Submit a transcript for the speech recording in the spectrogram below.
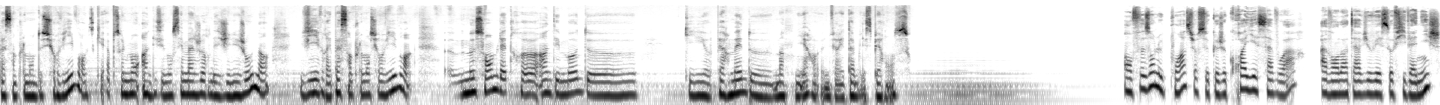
pas simplement de survivre, ce qui est absolument un des énoncés majeurs des Gilets jaunes, hein. vivre et pas simplement survivre, euh, me semble être euh, un des modes euh, qui permet de maintenir une véritable espérance. En faisant le point sur ce que je croyais savoir, avant d'interviewer Sophie Vaniche,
